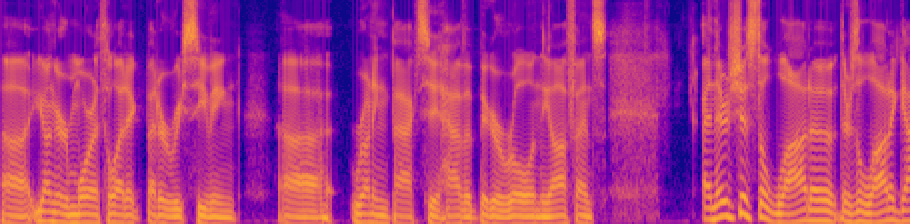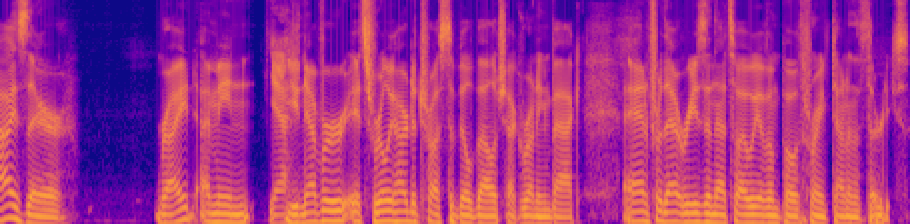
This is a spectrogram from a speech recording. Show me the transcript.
uh, younger, more athletic, better receiving uh, running back to have a bigger role in the offense. And there's just a lot of there's a lot of guys there, right? I mean, Yeah. you never. It's really hard to trust a Bill Belichick running back, and for that reason, that's why we have them both ranked down in the 30s.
